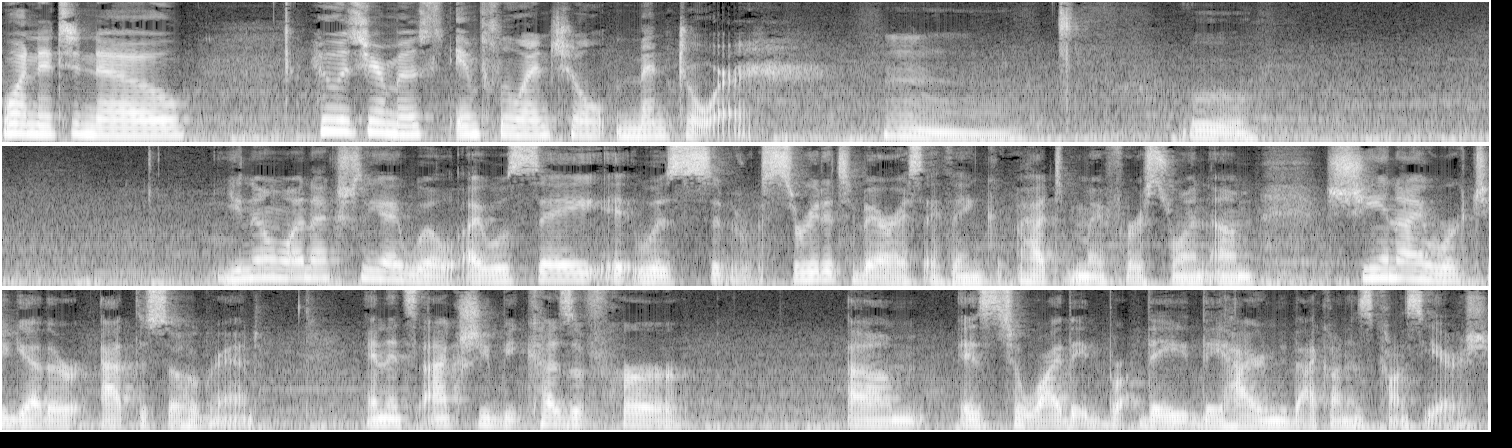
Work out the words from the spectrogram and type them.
wanted to know who is your most influential mentor? Hmm. Ooh. You know what? Actually, I will. I will say it was Sarita Tabaris. I think had to be my first one. Um, she and I worked together at the Soho Grand, and it's actually because of her um, as to why they they they hired me back on as concierge.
